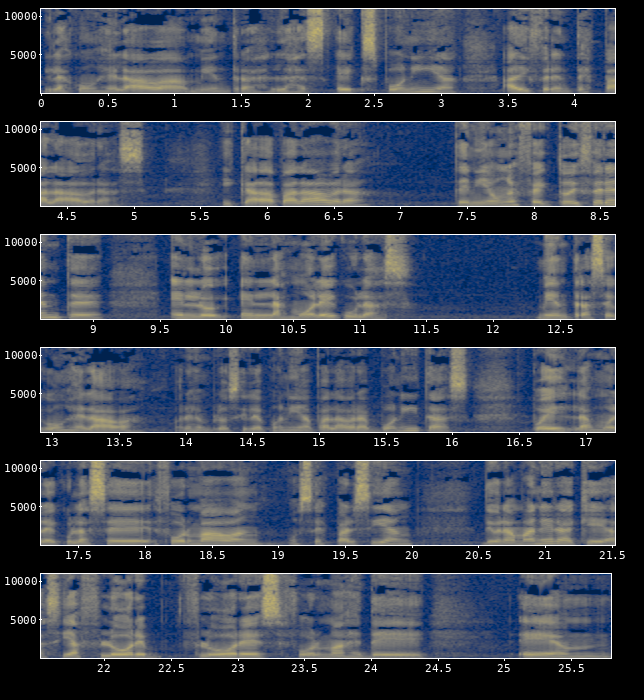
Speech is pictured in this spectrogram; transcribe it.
y las congelaba mientras las exponía a diferentes palabras. Y cada palabra tenía un efecto diferente en, lo, en las moléculas mientras se congelaba. Por ejemplo, si le ponía palabras bonitas, pues las moléculas se formaban o se esparcían de una manera que hacía flores, flores formas de, em,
